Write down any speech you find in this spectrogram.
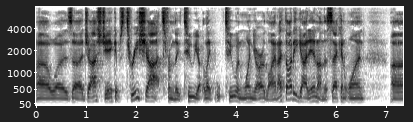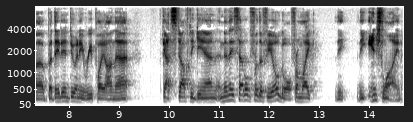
uh, was uh, Josh Jacobs, three shots from the two like two and one yard line. I thought he got in on the second one. Uh, but they didn't do any replay on that. Got stuffed again, and then they settled for the field goal from like the the inch line.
